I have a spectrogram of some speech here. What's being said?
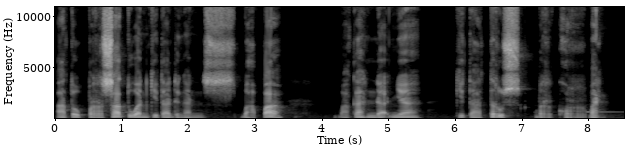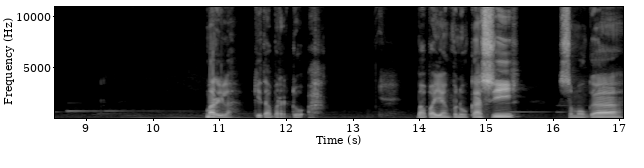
atau persatuan kita dengan Bapa, maka hendaknya kita terus berkorban. Marilah kita berdoa. Bapa yang penuh kasih, Semoga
